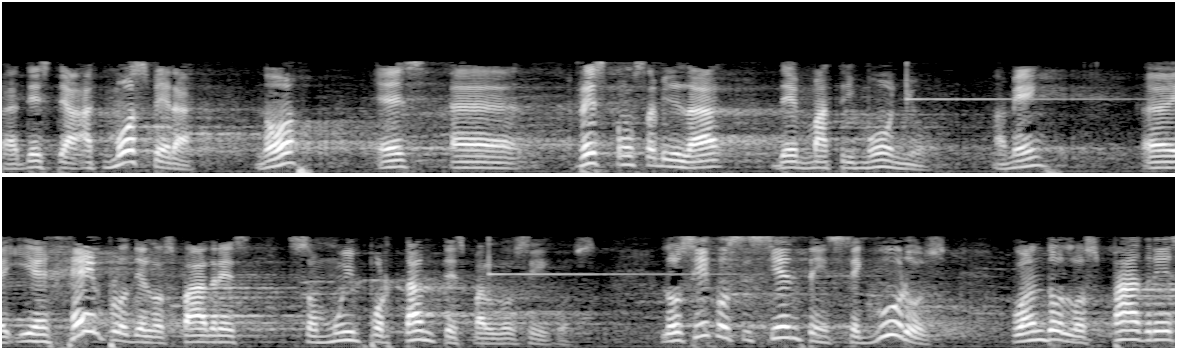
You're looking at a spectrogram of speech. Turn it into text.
ah, de esta atmósfera, ¿no? Es ah, responsabilidad de matrimonio. Amén. Y ejemplos de los padres son muy importantes para los hijos. Los hijos se sienten seguros cuando los padres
